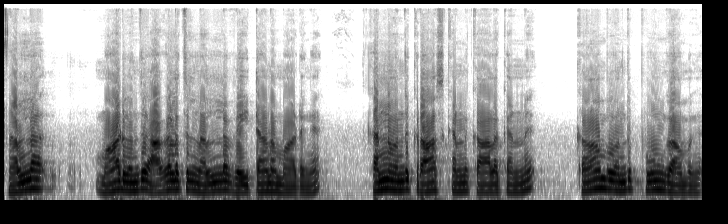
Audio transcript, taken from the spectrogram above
நல்ல மாடு வந்து அகலத்தில் நல்ல வெயிட்டான மாடுங்க. கண் வந்து கிராஸ் கண் காலக்கண்ணு காம்பு வந்து பூங்காம்புங்க.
